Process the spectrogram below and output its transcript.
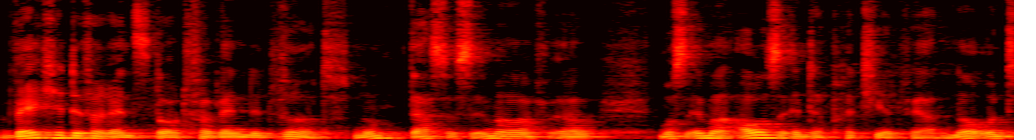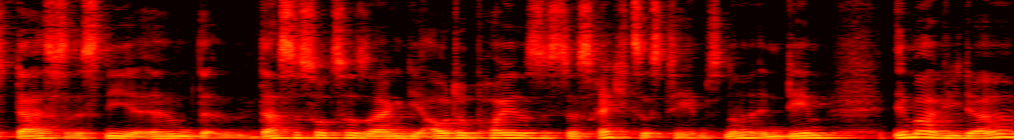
welche Differenz dort verwendet wird, ne, das ist immer, äh, muss immer ausinterpretiert werden. Ne? Und das ist, die, äh, das ist sozusagen die Autopoiesis des Rechtssystems, ne? in dem immer wieder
